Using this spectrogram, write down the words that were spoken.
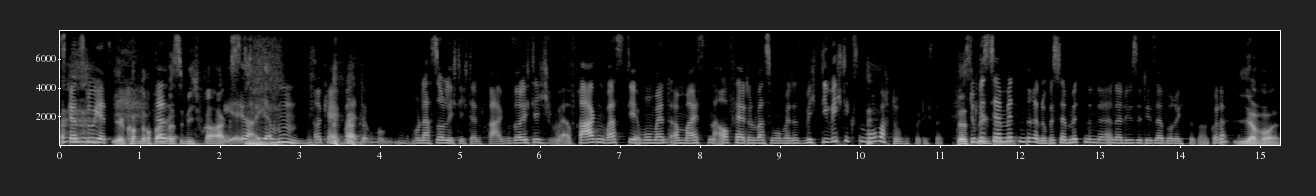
das kannst du jetzt. Ja, kommt drauf an, was du mich fragst. Ja, ja, hm, okay. Wonach soll ich dich denn fragen? Soll ich dich fragen, was dir im Moment am meisten auffällt und was im Moment die wichtigsten Beobachtungen für dich sind? Das du bist ja mittendrin, du bist ja mitten in der Analyse dieser Berichtssaison, oder? Jawohl.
